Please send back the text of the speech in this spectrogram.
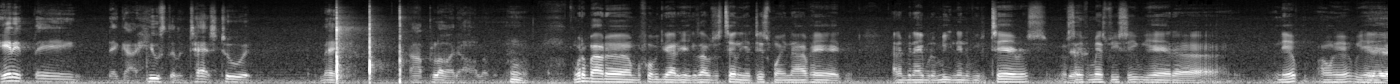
anything that got Houston attached to it, man, I applaud all of them. man. What about uh before we get out of here? Because I was just telling you at this point now I've had I've been able to meet and interview the terrorists. Let's say from SPC we had uh Nip on here. We had Yeah.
